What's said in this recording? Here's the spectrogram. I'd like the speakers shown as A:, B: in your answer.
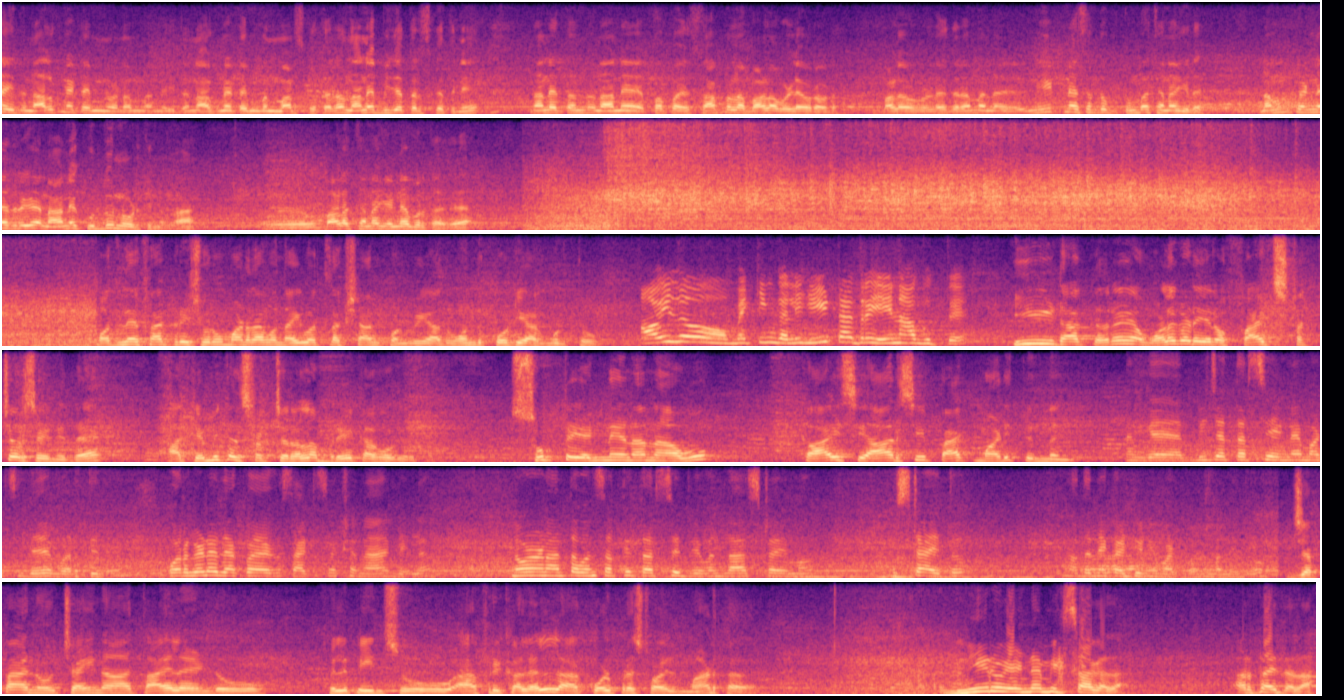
A: ಇಲ್ಲ ಇದು ನಾಲ್ಕನೇ ಟೈಮ್ ಮೇಡಮ್ ನಾನು. ಇದು ನಾಲ್ಕನೇ ಟೈಮ್ ಬಂದು ಮಾಡಿಸ್ಕೊತಾರೆ. ನಾನೇ ಬೀಜ ತರಿಸ್ಕೊತೀನಿ. ನಾನೇ ತಂದು ನಾನೇ ಪಾಪ ಸ್ಟಾಪೆಲ್ಲ ಭಾಳ ಒಳ್ಳೆಯವ್ರು ಅವರು. ಭಾಳ ಒಳ್ಳೆಯದ್ರೆ ಆಮೇಲೆ ನೀಟ್ನೆಸ್ ಅಂತೂ ತುಂಬ ಚೆನ್ನಾಗಿದೆ. ನಮ್ಮ ಕಣ್ಣೆದ್ರಿಗೆ ನಾನೇ ಖುದ್ದು ನೋಡ್ತೀನಲ್ಲ ಭಾಳ ಚೆನ್ನಾಗಿ ಎಣ್ಣೆ ಬರ್ತಾ ಇದೆ.
B: ಮೊದಲೇ ಫ್ಯಾಕ್ಟ್ರಿ ಶುರು ಮಾಡಿದಾಗ ಒಂದು ಐವತ್ತು ಲಕ್ಷ ಅಂದ್ಕೊಂಡ್ವಿ ಅದು ಒಂದು ಕೋಟಿ ಆಗ್ಬಿಡ್ತು.
C: ಆಯಿಲ್ ಮೇಕಿಂಗಲ್ಲಿ ಹೀಟ್ ಆದರೆ ಏನಾಗುತ್ತೆ?
B: ಹೀಟ್ ಹಾಕಿದ್ರೆ ಒಳಗಡೆ ಇರೋ ಫ್ಯಾಟ್ ಸ್ಟ್ರಕ್ಚರ್ಸ್ ಏನಿದೆ ಆ ಕೆಮಿಕಲ್ ಸ್ಟ್ರಕ್ಚರ್ ಎಲ್ಲ ಬ್ರೇಕ್ ಆಗೋಗಿರುತ್ತೆ ಸುಟ್ಟ ಎಣ್ಣೆನ ನಾವು ಕಾಯಿಸಿ ಆರಿಸಿ ಪ್ಯಾಕ್ ಮಾಡಿ ತಿಂದಂಗೆ.
D: ನನಗೆ ಬೀಜ ತರಿಸಿ ಎಣ್ಣೆ ಮಾಡಿಸಿದೆ ಬರ್ತಿದೆ. ಹೊರಗಡೆ ಯಾಕೋ ಯಾಕೋ ಸ್ಯಾಟಿಸ್ಫ್ಯಾಕ್ಷನ್ ಆಗಲಿಲ್ಲ. ನೋಡೋಣ ಅಂತ ಒಂದು ಸರ್ತಿ ತರಿಸಿದ್ವಿ ಒಂದು ಲಾಸ್ಟ್ ಟೈಮು ಇಷ್ಟ ಆಯಿತು. ಅದನ್ನೇ ಕಂಟಿನ್ಯೂ ಮಾಡ್ಕೊಂಡು ಬಂದಿದ್ವಿ.
B: ಜಪಾನು ಚೈನಾ ಥಾಯ್ಲ್ಯಾಂಡು ಫಿಲಿಪೀನ್ಸು ಆಫ್ರಿಕಾಲೆಲ್ಲ ಕೋಲ್ಡ್ ಪ್ರೆಸ್ಡ್ ಆಯಿಲ್ ಮಾಡ್ತಾರೆ ನೀರು ಎಣ್ಣೆ ಮಿಕ್ಸ್ ಆಗಲ್ಲ. ಅರ್ಥ ಆಯ್ತಲ್ಲ?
